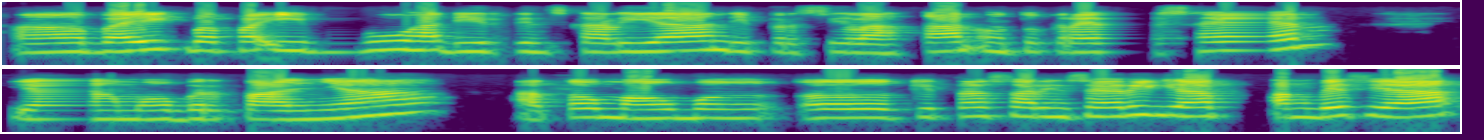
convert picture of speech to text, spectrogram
Uh, baik Bapak Ibu hadirin sekalian, dipersilahkan untuk raise hand yang mau bertanya atau mau meng, uh, kita sharing-sharing ya, Pang Bes ya,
